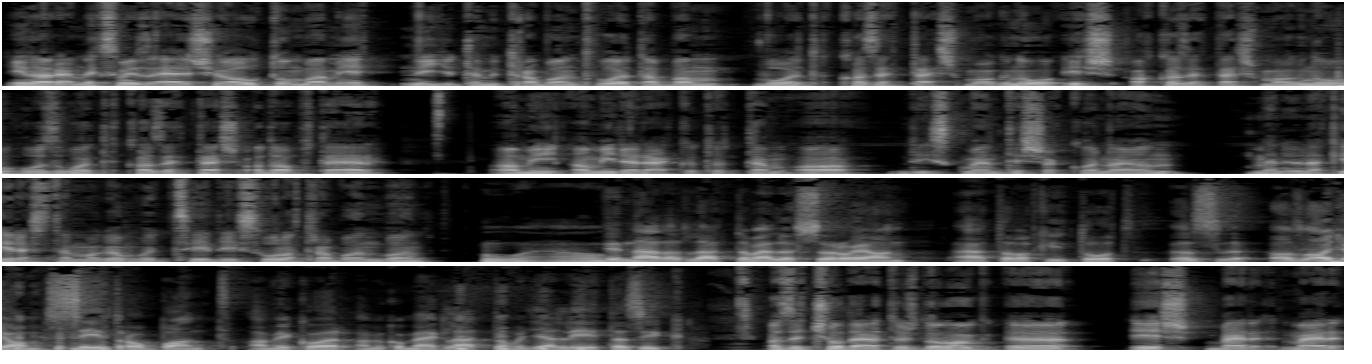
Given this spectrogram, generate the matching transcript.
Én arra emlékszem, hogy az első autómban, ami egy négyütemű Trabant volt, abban volt kazettás magnó, és a kazettás magnóhoz volt kazettás adapter, ami, amire rákötöttem a Discment, és akkor nagyon menőnek éreztem magam, hogy CD szól a Trabantban. Wow. Én nálad láttam először olyan átalakítót, az, az agyam szétrobbant, amikor, amikor megláttam, hogy ilyen létezik. Az egy csodálatos dolog, és bár, bár,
